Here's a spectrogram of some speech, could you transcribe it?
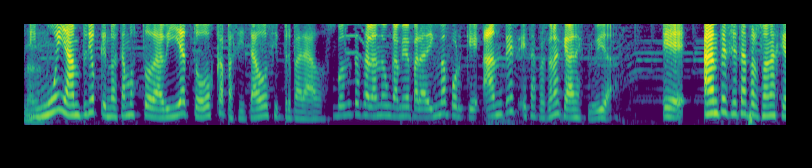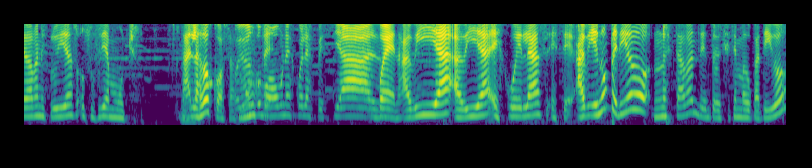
y muy amplio que no estamos todavía todos capacitados y preparados. Vos estás hablando de un cambio de paradigma porque antes estas personas quedaban excluidas. Eh, antes estas personas quedaban excluidas o sufrían mucho. Las dos cosas. O como a una escuela especial. Bueno, había, había escuelas, este, había, en un periodo no estaban dentro del sistema educativo,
